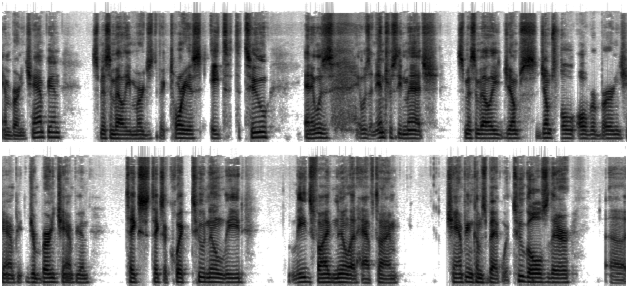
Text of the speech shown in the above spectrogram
and Boerne Champion. Smithson Valley emerged victorious, eight to two, and it was it was an interesting match. Smithson Valley jumps jumps over Boerne Champion. Boerne Champion takes takes a quick two 0 lead, leads five 0 at halftime. Champion comes back with two goals there uh,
